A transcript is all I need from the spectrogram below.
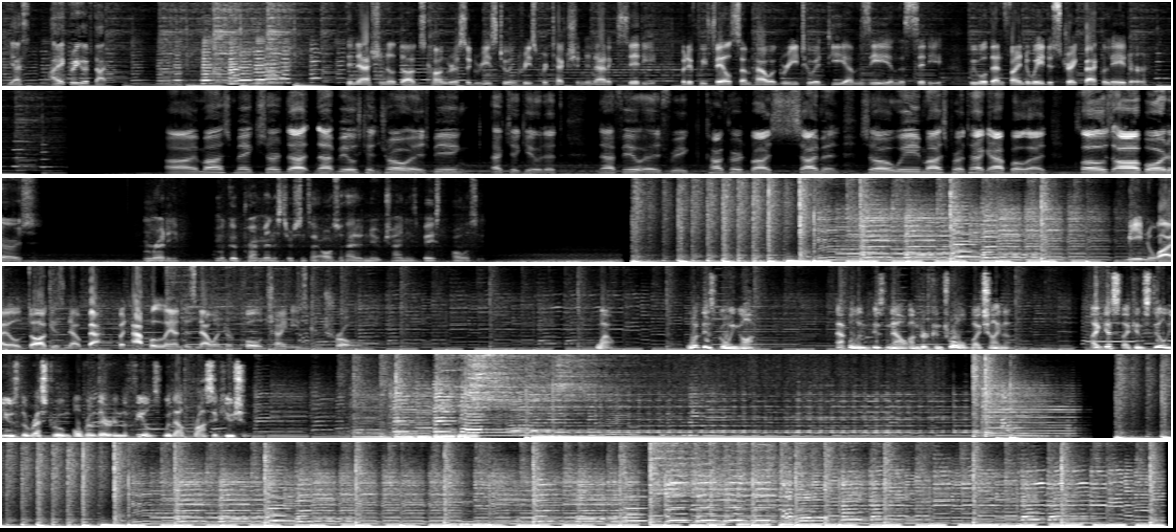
Yes, I agree with that. The National Dogs Congress agrees to increase protection in Attic City, but if we fail somehow agree to a DMZ in the city, we will then find a way to strike back later. I must make sure that Natville's control is being executed. Natville is reconquered by Simon, so we must protect Appleland, close all borders. I'm ready. I'm a good prime minister since I also had a new Chinese-based policy. Meanwhile, Dog is now back, but Appleland is now under full Chinese control. Wow. What is going on? Appleland is now under control by China. I guess I can still use the restroom over there in the fields without prosecution.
